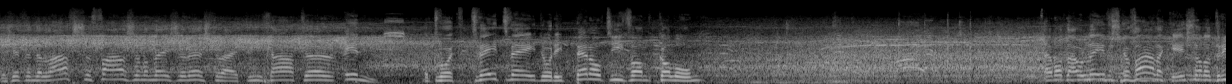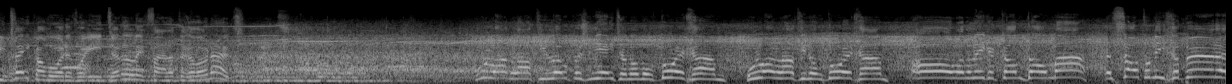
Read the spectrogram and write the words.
We zitten in de laatste fase van deze wedstrijd. Die gaat erin. Het wordt 2-2 door die penalty van Colom. En wat nou levensgevaarlijk is, dat het 3-2 kan worden voor Inter. Dan ligt Feyenoord er gewoon uit. Hoe lang laat die Lopez Nieto nog doorgaan? Hoe lang laat hij nog doorgaan? Oh, aan de linkerkant Dalma. Het zal toch niet gebeuren?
